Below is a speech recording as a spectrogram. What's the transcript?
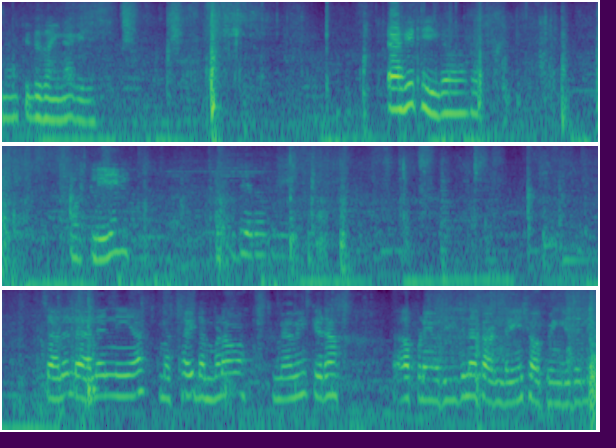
ਮੈਂ ਕਿ ਡਿਜ਼ਾਈਨ ਹੈਗੇ ਜੀ। ਇਹੀ ਠੀਕ ਆ। ਫਿਰ ਉਹ ਕਲੀਅਰ ਦੇ ਦੋ ਚੱਲ ਲੈ ਲੈਣੀ ਆ ਮੱਥਾ ਹੀ ਡੰਬਣਾ ਵਾ। ਮੈਂ ਵੀ ਕਿਹੜਾ ਆਪਣੇ ਰੀਜ ਨਾਲ ਕਰਨ ਡਈ ਸ਼ਾਪਿੰਗ ਇਹਦੇ ਲਈ।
